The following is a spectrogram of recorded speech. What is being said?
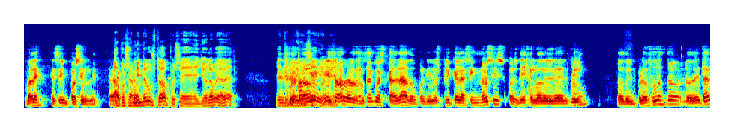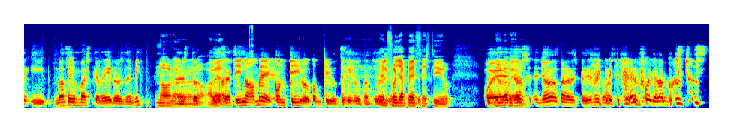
¿vale? Es imposible. O sea, Ah, pues a mí me gustó, pues eh, yo la voy a ver. No, sí, ¿eh? eso- es algo escaldado, porque yo expliqué la signosis, os dije lo del delfín, lo del profundo, lo de tal, y no hacéis más que reíros de mí. No, no, no, no, Esto- no. A ver, A ti no, hombre, contigo, contigo. Contigo, contigo, el sí. follapeces, tío. Pues yo lo yo, veo. yo, para despedirme, como El folla langostas.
